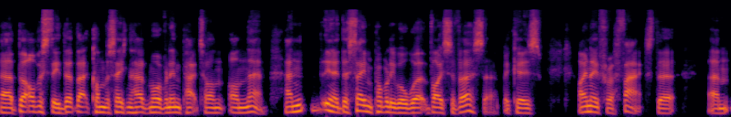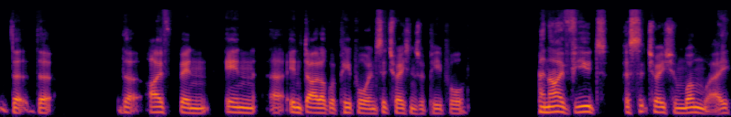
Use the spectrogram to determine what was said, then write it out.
uh, but obviously that that conversation had more of an impact on on them, and you know the same probably will work vice versa because I know for a fact that um, that that that I've been in uh, in dialogue with people in situations with people, and I've viewed a situation one way,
